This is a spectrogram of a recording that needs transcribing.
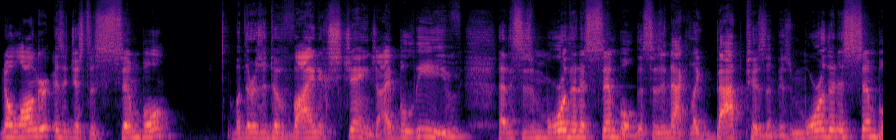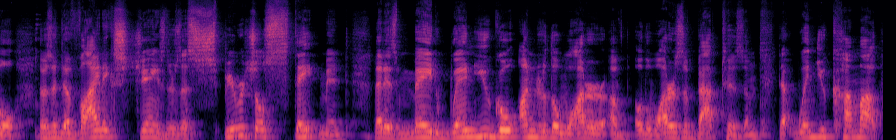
No longer is it just a symbol but there's a divine exchange. I believe that this is more than a symbol. This is an act like baptism is more than a symbol. There's a divine exchange. There's a spiritual statement that is made when you go under the water of the waters of baptism. That when you come up,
